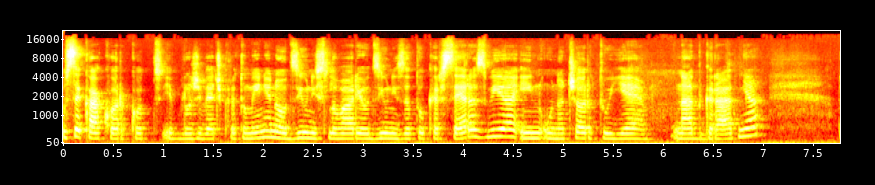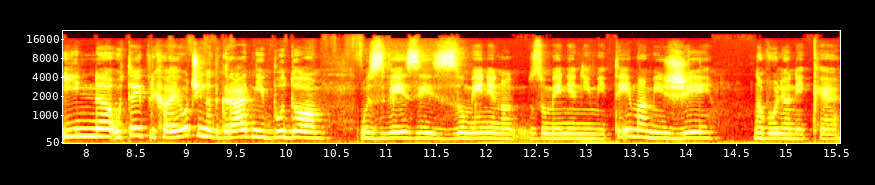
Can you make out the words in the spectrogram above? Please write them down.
Vsekakor, kot je bilo že večkrat omenjeno, odzivni slovar je odzivni zato, ker se razvija in v načrtu je nadgradnja. In eh, v tej prihajajoči nadgradnji bodo v zvezi z, omenjeno, z omenjenimi temami že na voljo neke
